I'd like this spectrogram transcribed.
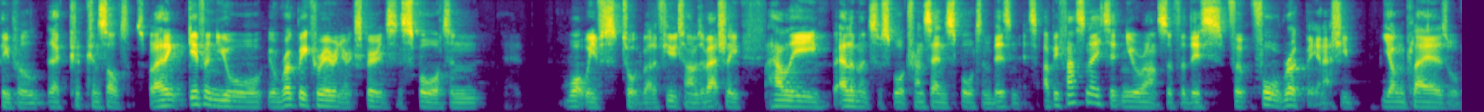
people, their c- consultants. But I think given your your rugby career and your experience in sport and uh, what we've talked about a few times of actually how the elements of sport transcend sport and business, I'd be fascinated in your answer for this for, for rugby and actually young players or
